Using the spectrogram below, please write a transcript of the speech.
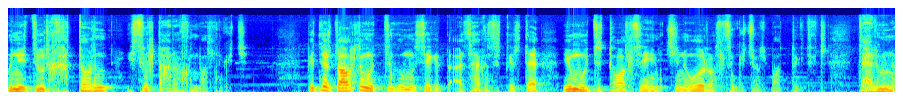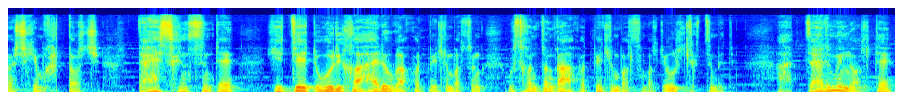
хүний зүрх хатуурна эсвэл даруухан болно гэж. Бид нэр зовлон үтсэн хүмүүсийг сайхан сэтгэлтэй юм үзэж туулсан юм чинь өөр болсон гэж бол боддог. Зарим нь маш их юм хатуурч дайсгансан те хизээд өөрийнхөө хариуг авахд бэлэн болсон үс хонцонгаа авахд бэлэн болсон болж өөрчлөгдсөн байд. А зарим нь бол те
